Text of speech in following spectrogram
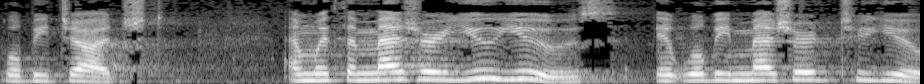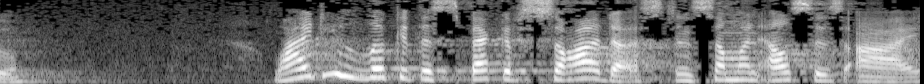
will be judged. And with the measure you use, it will be measured to you. Why do you look at the speck of sawdust in someone else's eye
